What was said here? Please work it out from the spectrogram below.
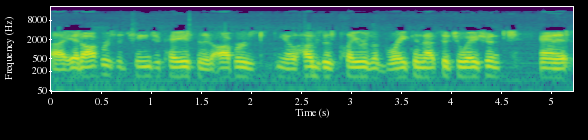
Uh, it offers a change of pace, and it offers you know Hugs' as players a break in that situation, and it,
